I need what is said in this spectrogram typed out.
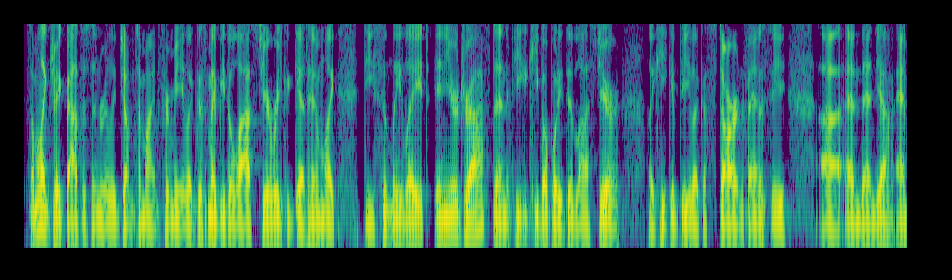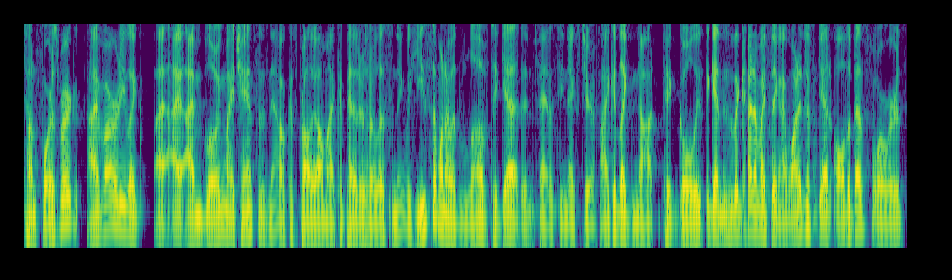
someone like Drake Batherson really jumped to mind for me. Like this might be the last year where you could get him like decently late in your draft. And if he could keep up what he did last year, like he could be like a star in fantasy. Uh, and then, yeah, Anton Forsberg, I've already like I, am blowing my chances now because probably all my competitors are listening. But he's someone I would love to get in fantasy next year. If I could like not pick goalies again, this is the kind of my thing. I want to just get all the best forwards,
